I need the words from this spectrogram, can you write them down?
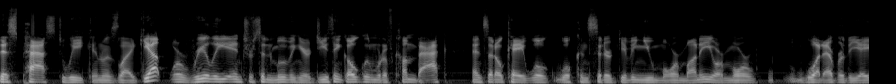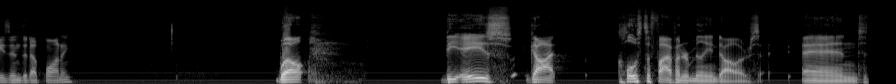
this past week and was like, "Yep, we're really interested in moving here." Do you think Oakland would have come back and said, "Okay, we'll we'll consider giving you more money or more whatever the A's ended up wanting"? Well, the A's got close to five hundred million dollars, and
